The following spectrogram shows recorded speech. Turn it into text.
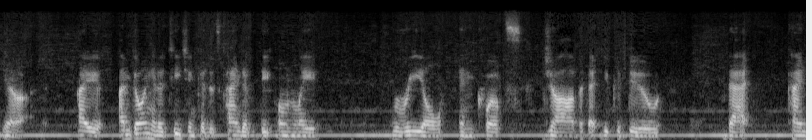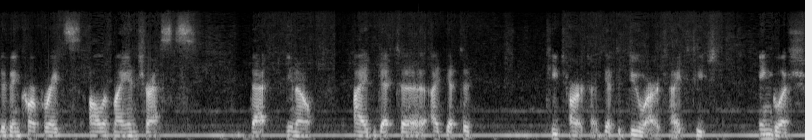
you know i i'm going into teaching because it's kind of the only real in quotes job that you could do that kind of incorporates all of my interests that you know I'd get to I'd get to teach art I'd get to do art I'd teach English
